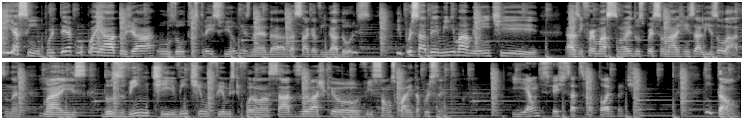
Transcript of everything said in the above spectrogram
E assim, por ter acompanhado já os outros três filmes né, da, da saga Vingadores e por saber minimamente as informações dos personagens ali isolados, né? Yeah. Mas dos 20, 21 filmes que foram lançados, eu acho que eu vi só uns 40%. E é um desfecho satisfatório para ti? Então,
